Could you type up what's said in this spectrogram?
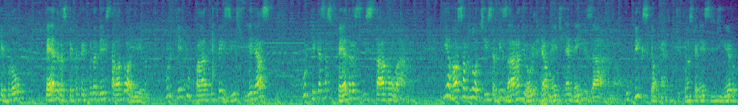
quebrou pedras que a prefeitura havia instalado ali. Né? Por que, que o padre fez isso? E aliás, por que, que essas pedras estavam lá? Né? E a nossa notícia bizarra de hoje realmente é bem bizarra. Não? O Pix, que é um método de transferência de dinheiro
